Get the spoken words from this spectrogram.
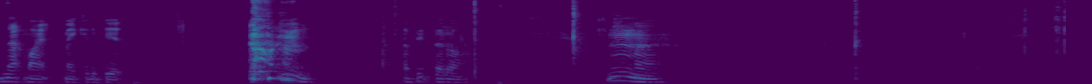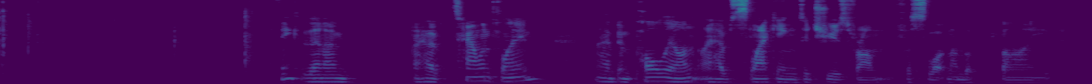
And that might make it a bit a bit better. Hmm. I think then I'm I have Talonflame, I have Empoleon, I have Slaking to choose from for slot number five.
